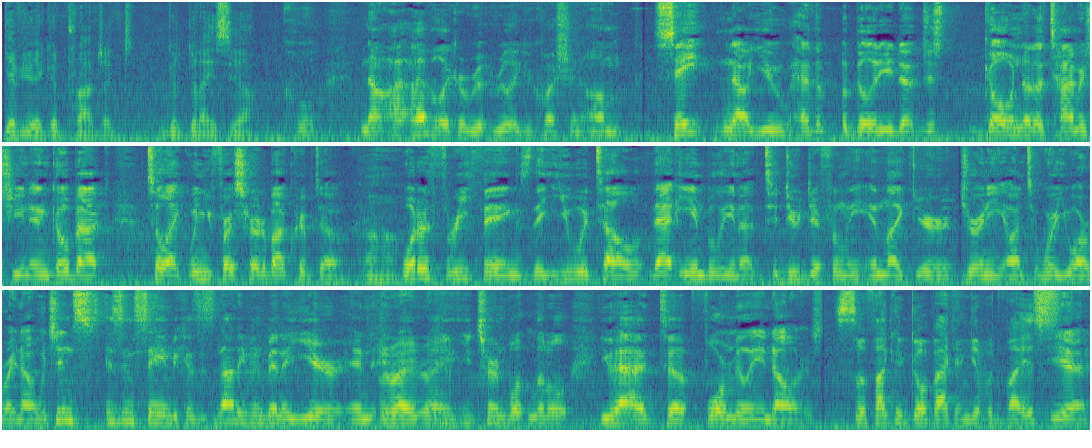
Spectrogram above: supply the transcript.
give you a good project, good good ICO. Cool. Now I have like a re- really good question. Um, say now you had the ability to just go into the time machine and go back to like when you first heard about crypto. Uh-huh. What are three things that you would tell that Ian Balina to do differently in like your journey onto where you are right now? Which is, is insane because it's not even been a year and it- Right, right. You, you turned what little you had to four million dollars. So if I could go back and give advice, Yeah.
